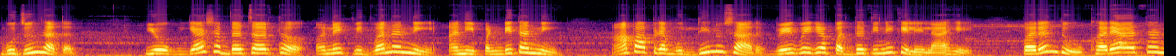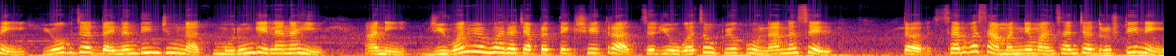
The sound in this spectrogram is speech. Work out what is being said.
बुजून जातात. योग या शब्दाचा अर्थ अनेक विद्वानांनी आणि पंडितांनी आपापल्या बुद्धीनुसार वेगवेगळ्या पद्धतीने केलेला आहे. परंतु खऱ्या अर्थाने योग जर दैनंदिन जीवनात मुरून गेला नाही आणि जीवन व्यवहाराच्या प्रत्येक क्षेत्रात जर योगाचा उपयोग होणार नसेल तर सर्वसामान्य माणसांच्या दृष्टीने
